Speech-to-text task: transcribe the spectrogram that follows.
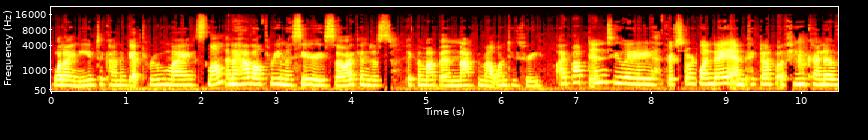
what I need to kind of get through my slump. And I have all three in the series, so I can just pick them up and knock them out one, two, three. I popped into a thrift store one day and picked up a few kind of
